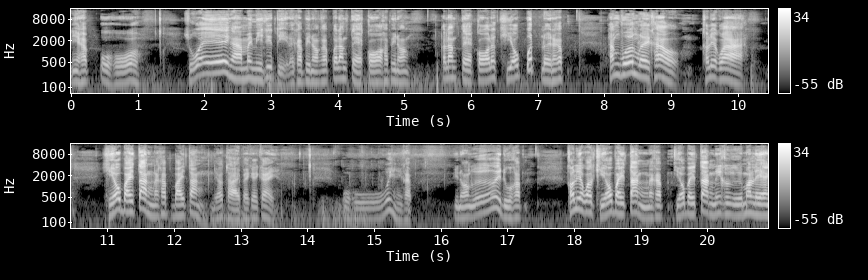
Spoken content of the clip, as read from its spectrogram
นี่ครับโอ้โห สวยงามไม่มีที่ติเลยครับพี่น้องครับกำลังแตกกอครับพี่น้องกำลังแตกกอแล้วเขียวปึ๊ดเลยนะครับ ทั้งเวิ้งเลยข้าวเขาเรียกว่า เขียวใบตั้งนะครับ ใบตั้ง เดี๋ยวถ่ายไปใกล้ๆโอ้โหนี่ครับ พี่น้องเอ้ยดูครับเขาเรียกว่าเขียวใบตั้งนะครับ เขียวใบตั้งนี่ก็คือแมลง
